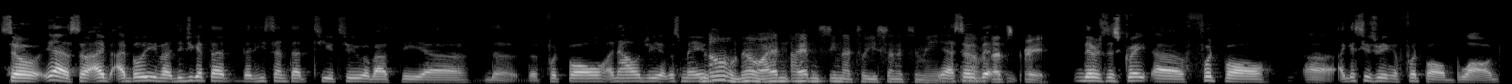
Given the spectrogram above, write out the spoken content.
so yeah, so I I believe uh, did you get that that he sent that to you too about the uh, the the football analogy that was made? No, no, I hadn't I hadn't seen that till you sent it to me. Yeah, so No, the- that's great. There's this great uh, football. Uh, I guess he was reading a football blog.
